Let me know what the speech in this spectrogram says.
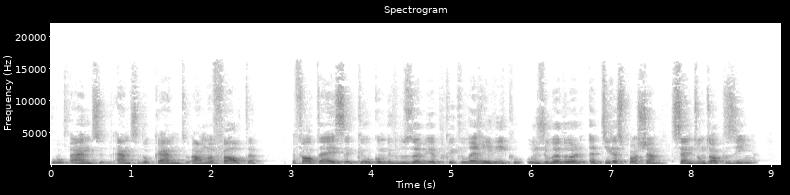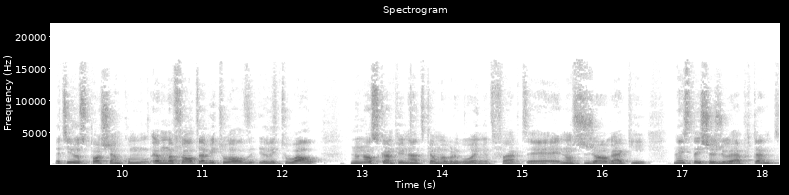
O, antes, antes do canto há uma falta. A falta é essa que eu convido-vos a ver, porque aquilo é ridículo. Um jogador atira-se para o chão, sente um toquezinho atirou-se para o chão, como é uma falta habitual, habitual no nosso campeonato, que é uma vergonha, de facto, é, não se joga aqui, nem se deixa jogar, portanto,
